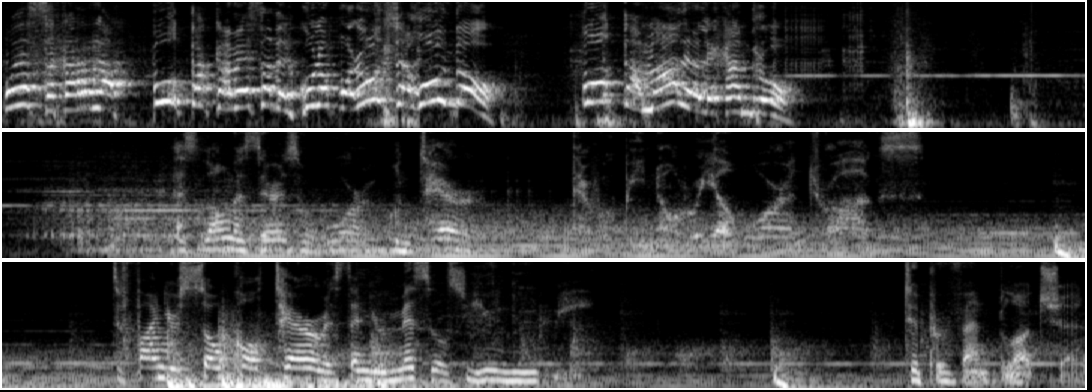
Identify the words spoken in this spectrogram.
¡Puedes sacar la puta cabeza del culo por un segundo! ¡Puta madre, Alejandro! As long as there is a war on terror, there will be no real war on drugs. To find your so-called terrorists and your missiles, you need me. To prevent bloodshed.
